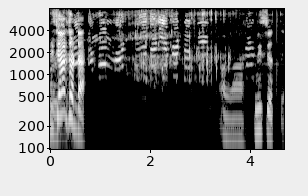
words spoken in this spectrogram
নিচে আর চোরটা আল্লাহ নিচে হচ্ছে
